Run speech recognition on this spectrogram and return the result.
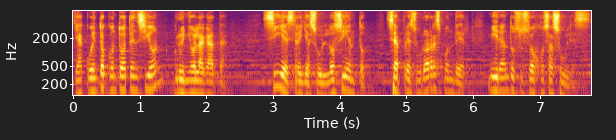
¿Ya cuento con tu atención? gruñó la gata. Sí, Estrella Azul, lo siento se apresuró a responder, mirando sus ojos azules.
